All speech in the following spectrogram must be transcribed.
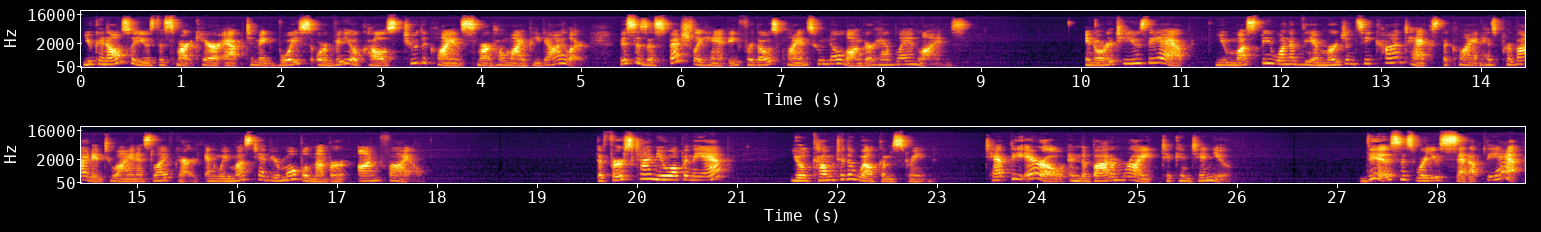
You can also use the Smart Carer app to make voice or video calls to the client's smart home IP dialer. This is especially handy for those clients who no longer have landlines. In order to use the app, you must be one of the emergency contacts the client has provided to INS Lifeguard, and we must have your mobile number on file. The first time you open the app, you'll come to the welcome screen. Tap the arrow in the bottom right to continue. This is where you set up the app.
